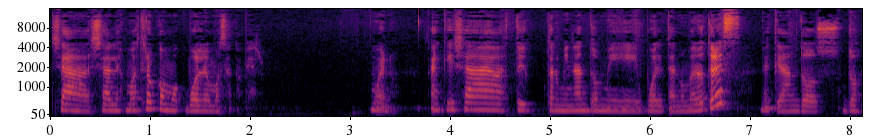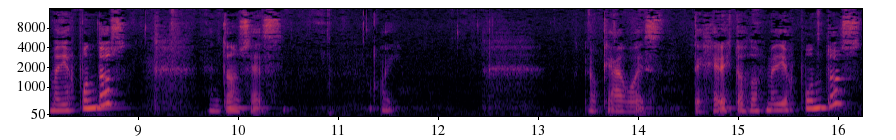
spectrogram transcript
ya, ya les muestro cómo volvemos a cambiar. Bueno aquí ya estoy terminando mi vuelta número 3 me quedan dos, dos medios puntos. Entonces lo que hago es tejer estos dos medios puntos.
